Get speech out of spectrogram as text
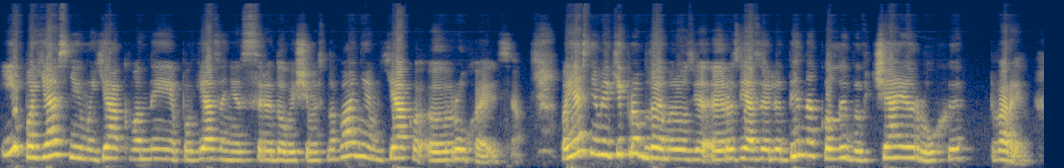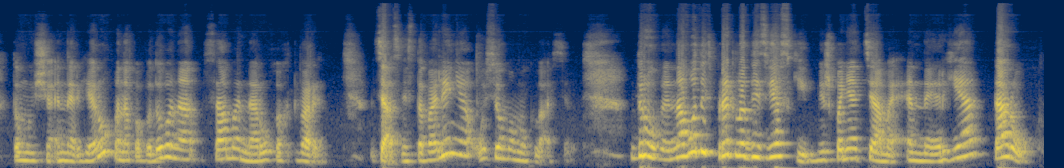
і пояснюємо, як вони пов'язані з середовищем існуванням, як е, рухаються. Пояснюємо, які проблеми е, розв'язує людина, коли вивчає рухи тварин, тому що енергія руху вона побудована саме на рухах тварин. Ця змістова лінія у сьомому класі. Друге, наводить приклади зв'язків між поняттями енергія та рух.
